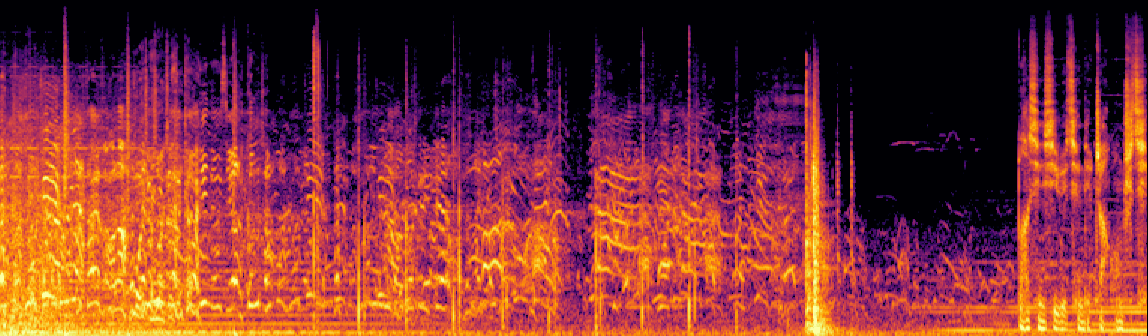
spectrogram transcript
太好了，我就说这次肯定能行，工程部牛逼！八星系跃迁点炸光之前，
